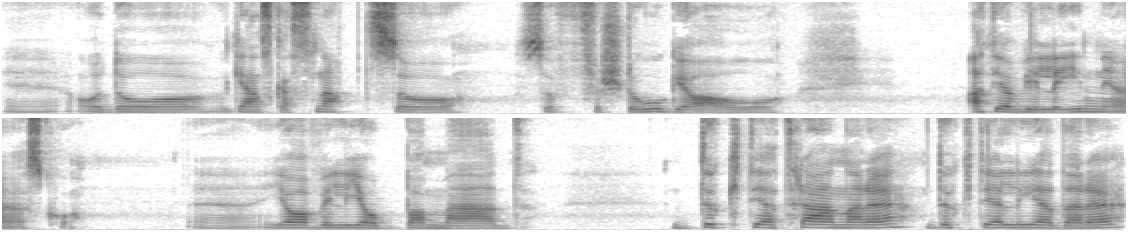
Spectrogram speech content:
Eh, och då ganska snabbt så, så förstod jag och, att jag ville in i ÖSK. Eh, jag vill jobba med duktiga tränare, duktiga ledare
